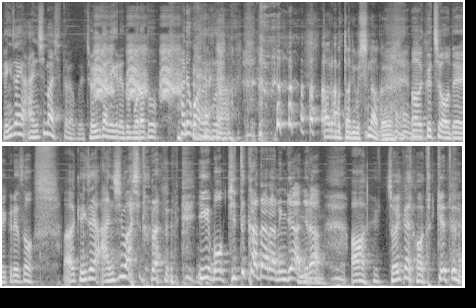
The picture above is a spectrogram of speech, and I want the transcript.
굉장히 안심하시더라고요. 저 인간이 그래도 뭐라도 하려고 하는구나. 다른 것도 아니고 신학을. 어, 그렇죠. 네. 그래서 아, 굉장히 안심하시더라는 이게 뭐 기특하다라는 게 아니라 아, 저희가 어떻게든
